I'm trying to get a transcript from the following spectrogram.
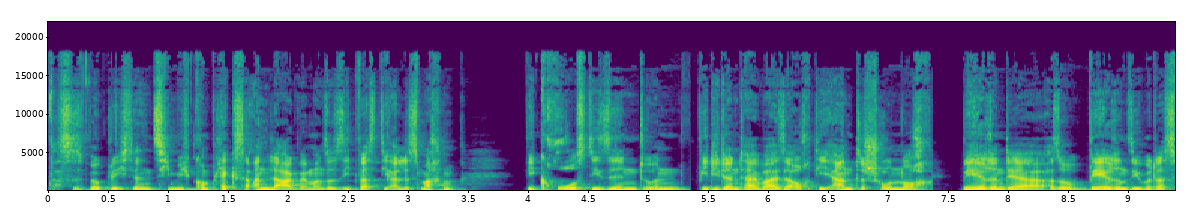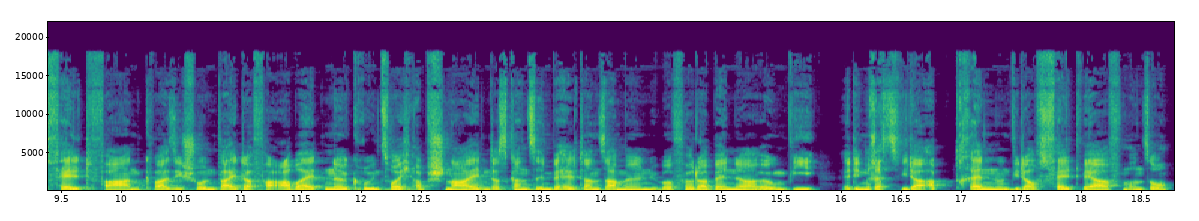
das ist wirklich eine ziemlich komplexe Anlage, wenn man so sieht, was die alles machen, wie groß die sind und wie die dann teilweise auch die Ernte schon noch während der, also während sie über das Feld fahren, quasi schon weiter verarbeiten, ne? Grünzeug abschneiden, das Ganze in Behältern sammeln, über Förderbänder irgendwie äh, den Rest wieder abtrennen und wieder aufs Feld werfen und so.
